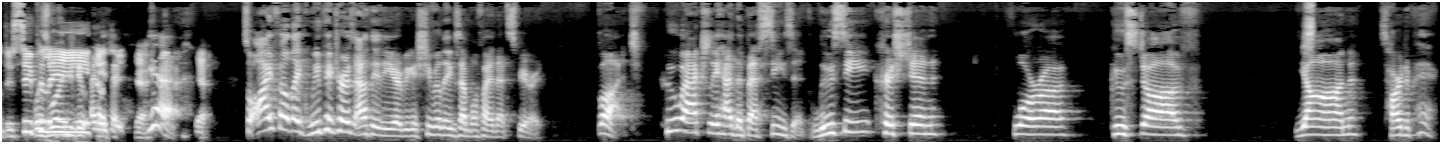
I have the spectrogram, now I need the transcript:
I'll do super was willing to do anything. Yeah. yeah. Yeah. So I felt like we picked her as athlete of the year because she really exemplified that spirit. But who actually had the best season? Lucy, Christian, Flora, Gustav, Jan. It's hard to pick.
